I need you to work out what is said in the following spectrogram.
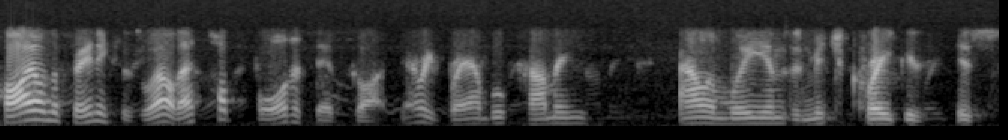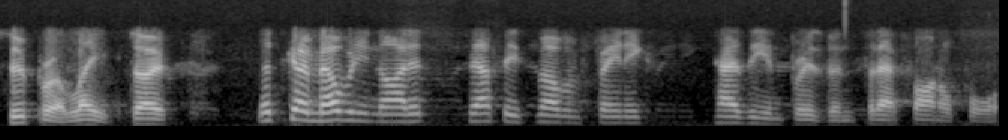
high on the Phoenix as well. That top four that they've got, Gary Bramble, Cummings, Alan Williams, and Mitch Creek is, is super elite. So let's go Melbourne United, Southeast Melbourne Phoenix, Tassie, and Brisbane for that final four.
